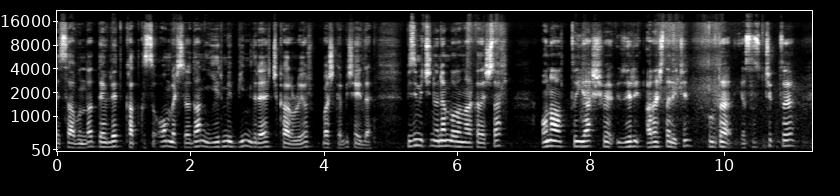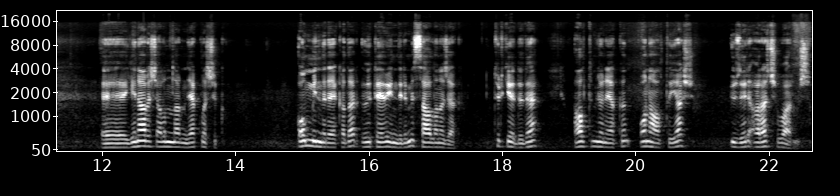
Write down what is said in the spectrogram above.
hesabında devlet katkısı 15 liradan 20 bin liraya çıkarılıyor. Başka bir şey de. Bizim için önemli olan arkadaşlar 16 yaş ve üzeri araçlar için burada yasası çıktı. Ee, yeni araç alımlarında yaklaşık 10 bin liraya kadar ÖTV indirimi sağlanacak. Türkiye'de de 6 milyona yakın 16 yaş üzeri araç varmış.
